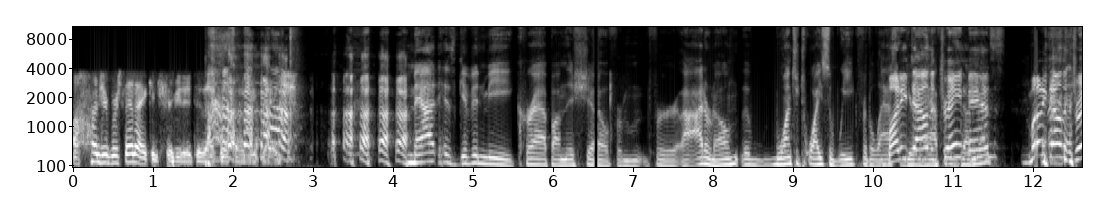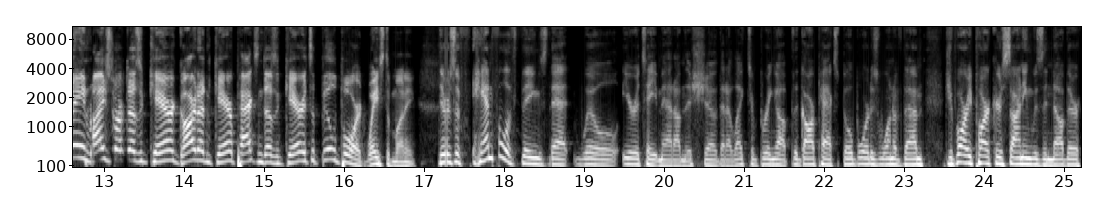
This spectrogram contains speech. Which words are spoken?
A hundred percent, I contributed to that GoFundMe page. Matt has given me crap on this show for for I don't know once or twice a week for the last money year down and a the half we've drain, man. this. Money down the drain. Reinsdorf doesn't care. Gar doesn't care. Paxson doesn't care. It's a billboard. Waste of money. There's a handful of things that will irritate Matt on this show that I like to bring up. The Gar Pax billboard is one of them. Jabari Parker signing was another.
